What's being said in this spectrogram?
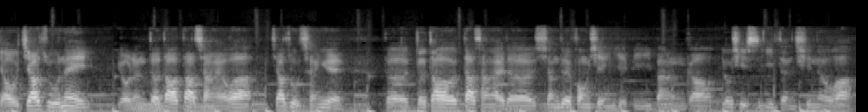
有家族内有人得到大肠癌的话，家族成员的得到大肠癌的相对风险也比一般人高，尤其是一等亲的话。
